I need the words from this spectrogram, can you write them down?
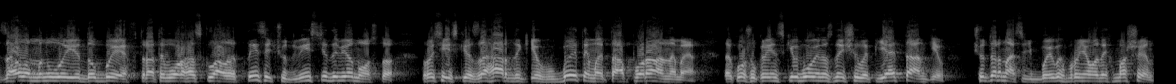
Загалом минулої доби втрати ворога склали 1290 російських загарбників вбитими та пораненими. Також українські воїни знищили 5 танків, 14 бойових броньованих машин,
